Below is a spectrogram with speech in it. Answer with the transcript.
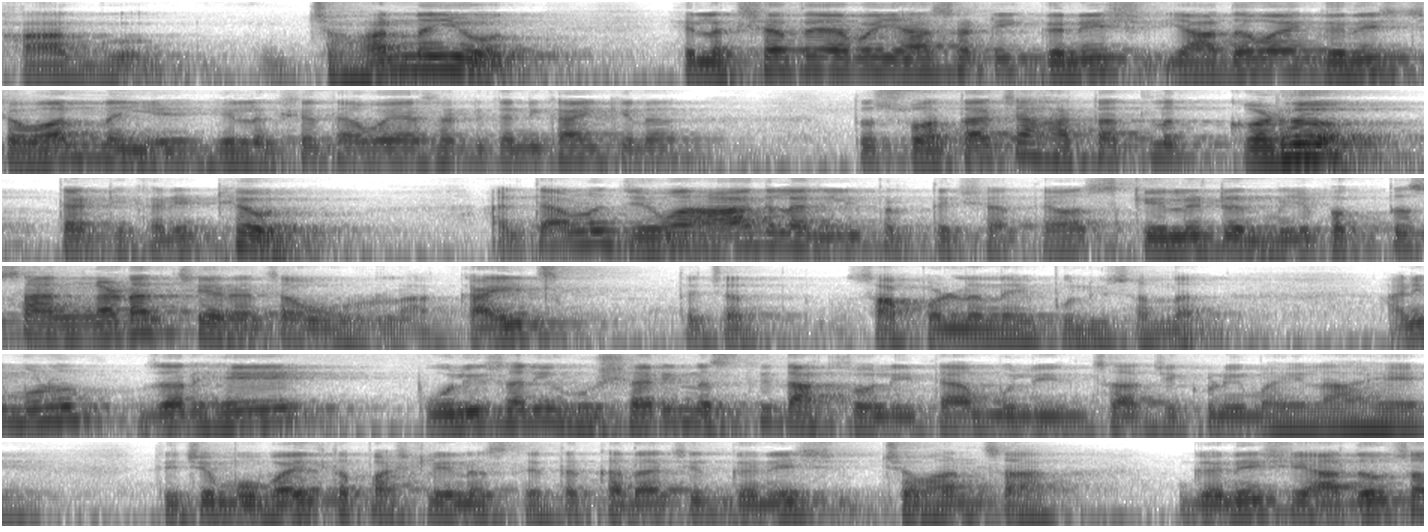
हा चव्हाण नाही होत. हे लक्षात यावं यासाठी गणेश यादव आहे गणेश चव्हाण नाही आहे हे लक्षात यावं यासाठी त्यांनी काय केलं? तर स्वतःच्या हातातलं कढं त्या ठिकाणी ठेवलं. आणि त्यामुळे जेव्हा आग लागली प्रत्यक्षात तेव्हा स्केलेटन म्हणजे फक्त सांगाडाच चेहऱ्याचा उरला. काहीच त्याच्यात सापडलं नाही पोलिसांना. आणि म्हणून जर हे पोलिसांनी हुशारी नसती दाखवली त्या मुलींचा जी कोणी महिला आहे तिचे मोबाईल तपासले नसते तर कदाचित गणेश चव्हाणचा गणेश यादवचा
